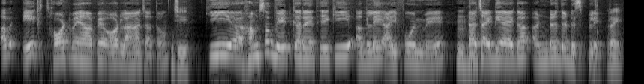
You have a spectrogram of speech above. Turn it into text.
अब एक थॉट मैं यहाँ पे और लाना चाहता हूँ जी। कि हम सब वेट कर रहे थे कि अगले आईफोन में टच आईडी आएगा अंडर द डिस्प्ले राइट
